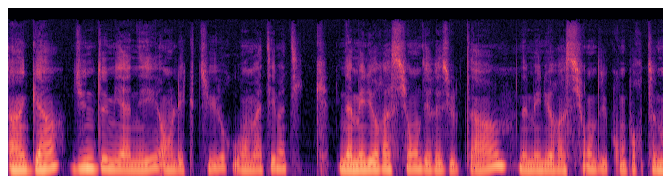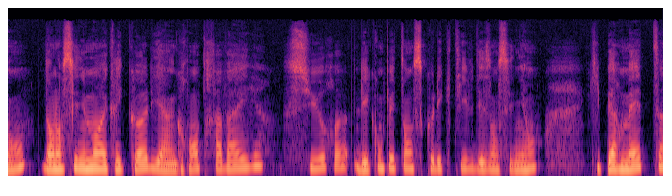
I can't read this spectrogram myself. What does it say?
un gain d'une demi-année en lecture ou en mathématiques, une amélioration des résultats, une amélioration du comportement. Dans l'enseignement agricole, il y a un grand travail sur les compétences collectives des enseignants qui permettent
